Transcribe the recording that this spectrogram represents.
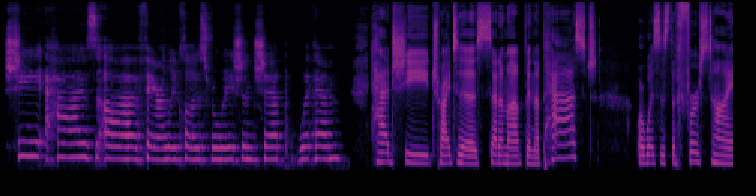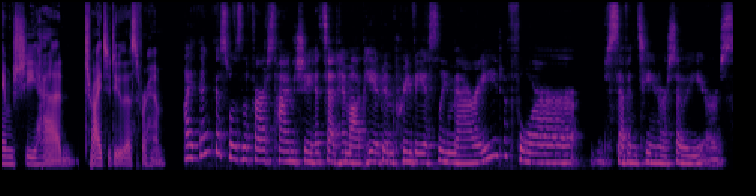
She has a fairly close relationship with him. Had she tried to set him up in the past, or was this the first time she had tried to do this for him? I think this was the first time she had set him up. He had been previously married for 17 or so years.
